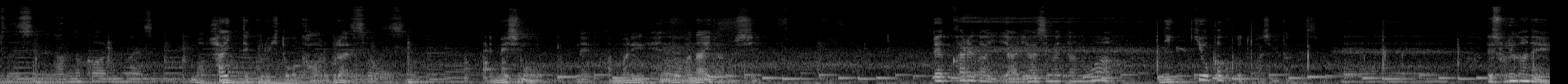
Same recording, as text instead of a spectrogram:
当ですよね。何の変わりもないですよね。まあ、入ってくる人が変わるぐらいでそうですよね。飯もねあんまり変動がないだろうし、で彼がやり始めたのは日記を書くことを始めたんですでそれがね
